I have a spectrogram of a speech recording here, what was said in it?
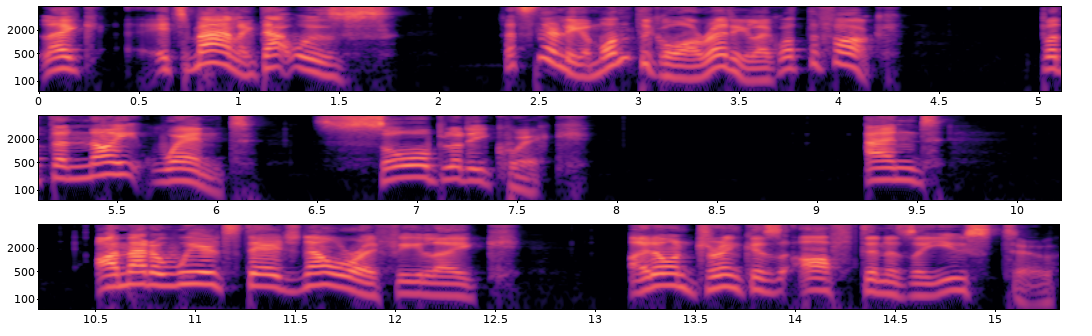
Like it's mad. Like that was, that's nearly a month ago already. Like what the fuck? But the night went so bloody quick. And I'm at a weird stage now where I feel like I don't drink as often as I used to.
